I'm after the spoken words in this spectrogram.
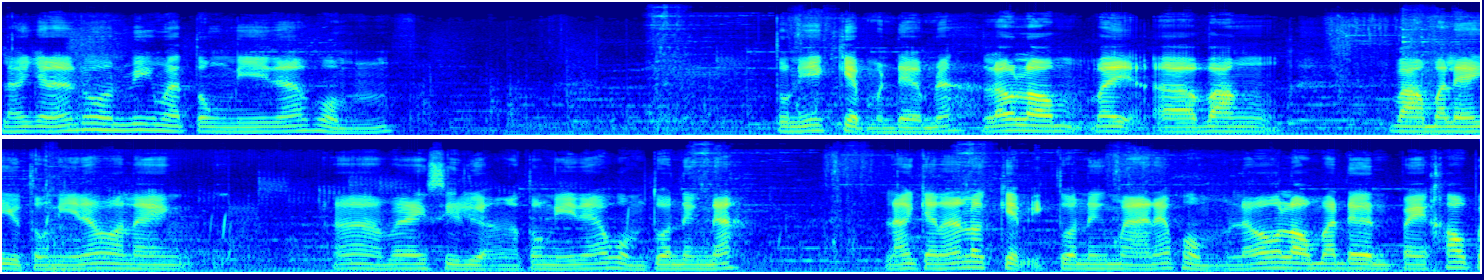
หลังจากนั้นทุกคนวิ่งมาตรงนี้นะผม ตรงนี้เก็บเหมือนเดิมนะ แล้วเราไปเอ่อวางวางแมลงอยู่ตรงนี้นะแมลงอ่าแมลงสีเหลืองตรงนี้นะครับผมตัวหนึ่งนะ หลังจากนั้นเราเก็บอีกตัวหนึ่งมานะผม แล้วเรามาเดินไปเข้าไป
